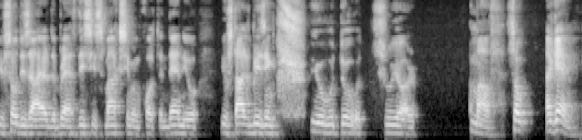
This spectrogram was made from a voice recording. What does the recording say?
you so desire the breath. This is maximum hold and then you you start breathing you would do it through your mouth. So again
